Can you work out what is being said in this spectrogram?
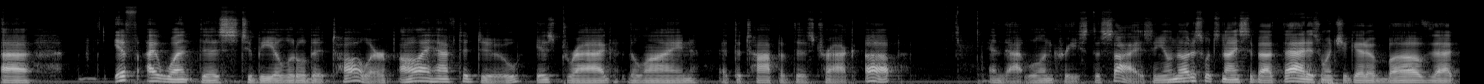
Uh, if I want this to be a little bit taller, all I have to do is drag the line at the top of this track up and that will increase the size. And you'll notice what's nice about that is once you get above that,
